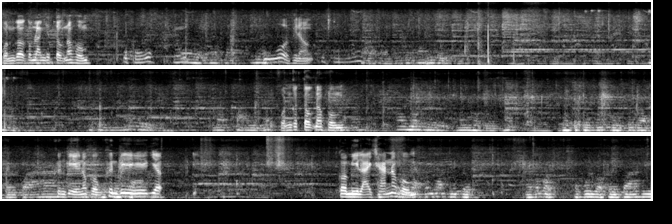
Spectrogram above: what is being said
ฝนก็กำลังจะตกนะผม โอ้โหโอ้พี่น้องฝนก็ตกนะผม ขึ้นไปเอีกนะผมขึ้นไปอีกเยอะก็มีหลายชั้นนะผมขอบคุณบอกไฟฟ้าที่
